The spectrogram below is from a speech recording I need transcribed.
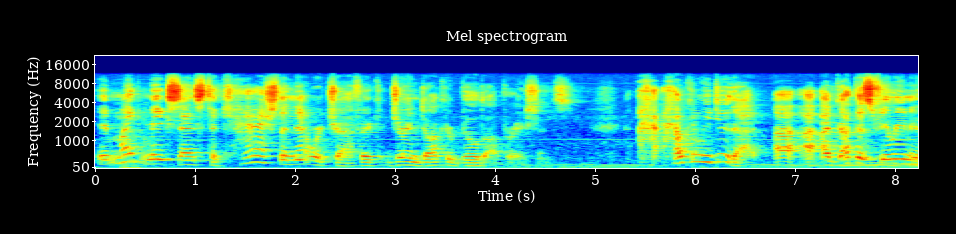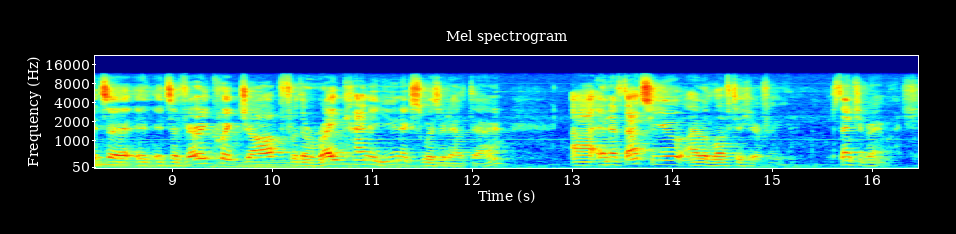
it might make sense to cache the network traffic during Docker build operations. H how can we do that? Uh, I've got this feeling it's a, it's a very quick job for the right kind of Unix wizard out there. Uh, and if that's you, I would love to hear from you. Thank you very much.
